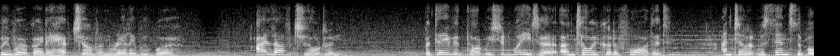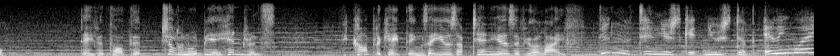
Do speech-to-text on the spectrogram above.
We were going to have children, really we were. I love children. But David thought we should wait uh, until we could afford it, until it was sensible. David thought that children would be a hindrance. They complicate things. They use up 10 years of your life. Didn't the ten years get used up anyway?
